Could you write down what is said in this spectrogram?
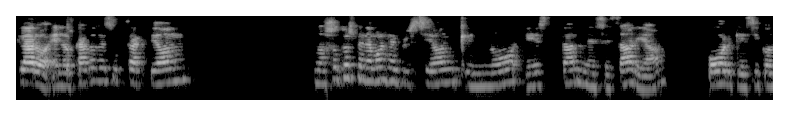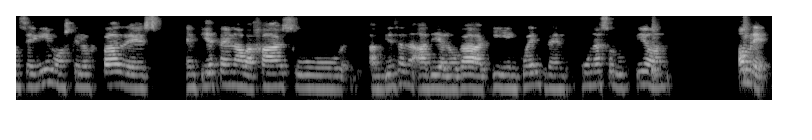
claro, en los casos de sustracción, nosotros tenemos la impresión que no es tan necesaria porque si conseguimos que los padres empiecen a bajar su, empiezan a dialogar y encuentren una solución, hombre,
